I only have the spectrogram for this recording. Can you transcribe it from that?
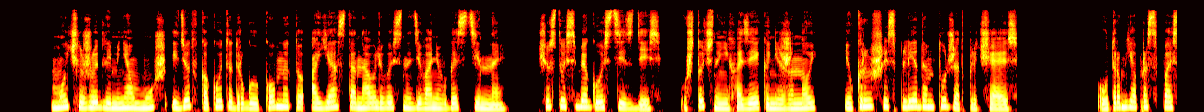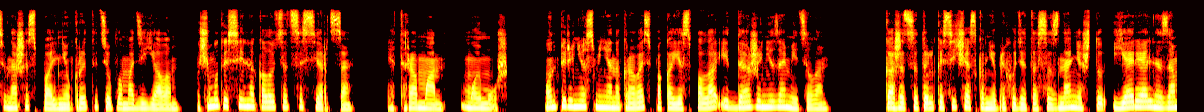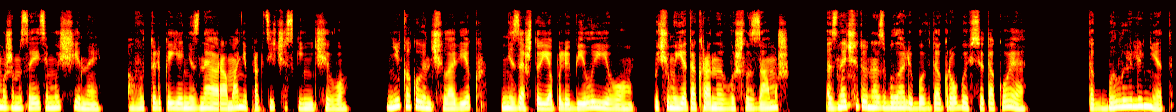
Мой чужой для меня муж идет в какую-то другую комнату, а я останавливаюсь на диване в гостиной. Чувствую себя гостьей здесь. Уж точно не хозяйка, не женой. И, укрывшись пледом, тут же отключаюсь. Утром я просыпаюсь в нашей спальне, укрытой теплым одеялом. Почему-то сильно колотится сердце. Это Роман, мой муж. Он перенес меня на кровать, пока я спала, и даже не заметила. Кажется, только сейчас ко мне приходит осознание, что я реально замужем за этим мужчиной. А вот только я не знаю о романе практически ничего. Никакой он человек, ни за что я полюбила его. Почему я так рано вышла замуж? Значит, у нас была любовь до гроба и все такое? Так было или нет?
